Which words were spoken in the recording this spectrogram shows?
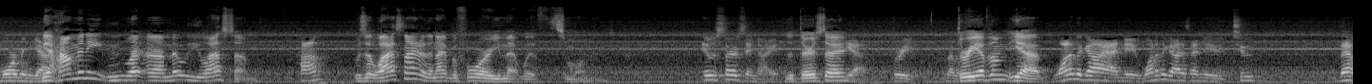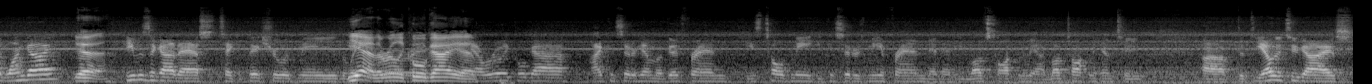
Mormon guy. Yeah. How many uh, met with you last time? Huh? Was it last night or the night before you met with some Mormons? It was Thursday night. The Thursday? Yeah, three. Remember Three of them? Yeah. One of the guy I knew. One of the guys I knew. Two. That one guy. Yeah. He was the guy that asked to take a picture with me. The Yeah, the really cool guy, yeah. yeah, really cool guy. I consider him a good friend. He's told me he considers me a friend, and that he loves talking to me. I love talking to him too. Uh, the, the other two guys,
